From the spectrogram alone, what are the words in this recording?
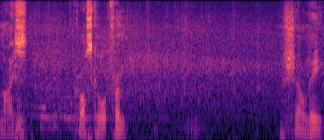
Nice cross court from Michelle Li.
